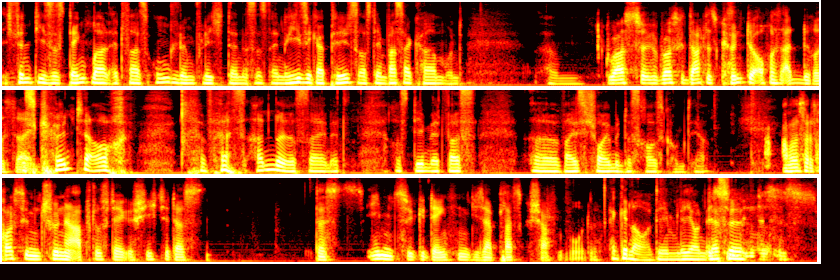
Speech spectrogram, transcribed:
ich finde dieses Denkmal etwas unglimpflich, denn es ist ein riesiger Pilz, aus dem Wasser kam und ähm, du, hast, du hast gedacht, es könnte auch was anderes sein. Es könnte auch was anderes sein, aus dem etwas äh, weiß-schäumendes rauskommt, ja. Aber es war trotzdem ein schöner Abschluss der Geschichte, dass, dass ihm zu gedenken dieser Platz geschaffen wurde. Genau, dem Leon Dessel. Ist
